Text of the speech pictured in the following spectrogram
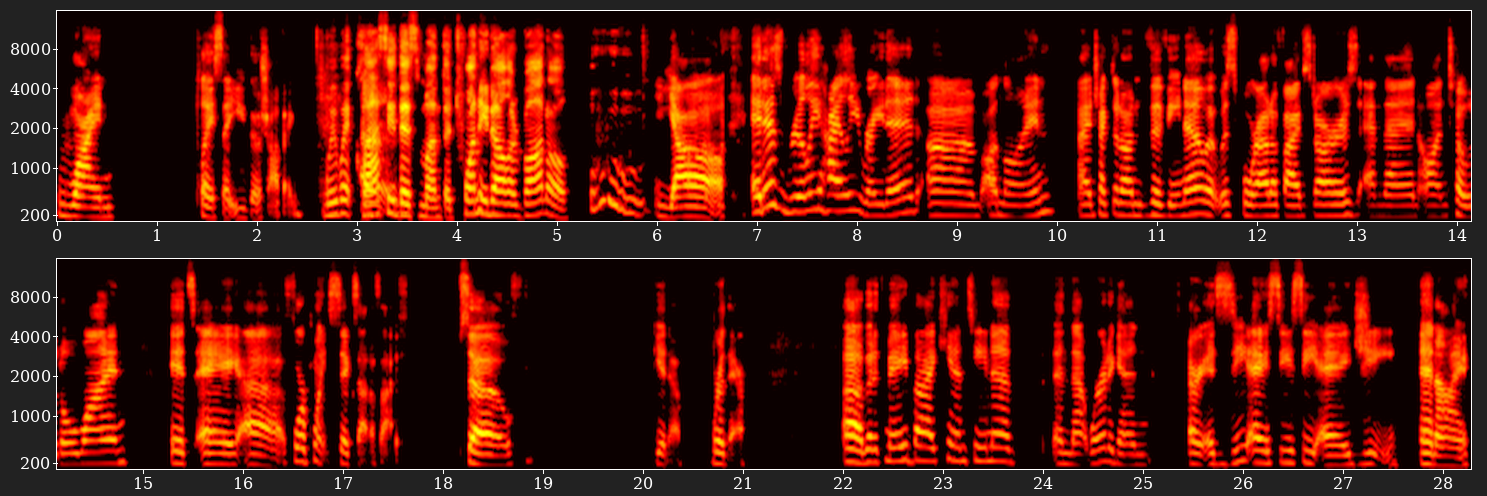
wine place that you go shopping. We went classy Um, this month, a $20 bottle. Ooh. Yeah, it is really highly rated um, online. I checked it on Vivino. It was four out of five stars, and then on Total Wine, it's a uh, four point six out of five. So, you know, we're there. Uh, but it's made by Cantina, and that word again, or it's Z A C C A G N I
